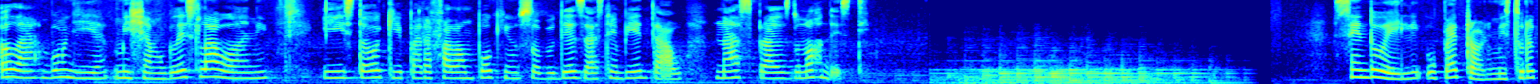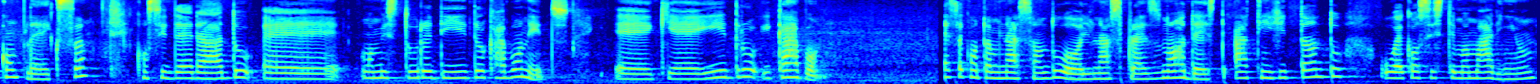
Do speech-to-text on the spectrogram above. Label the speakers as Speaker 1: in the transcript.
Speaker 1: Olá, bom dia. Me chamo Gleice Lawane e estou aqui para falar um pouquinho sobre o desastre ambiental nas praias do Nordeste. Sendo ele o petróleo mistura complexa, considerado é, uma mistura de hidrocarbonetos, é, que é hidro e carbono. Essa contaminação do óleo nas praias do Nordeste atinge tanto o ecossistema marinho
